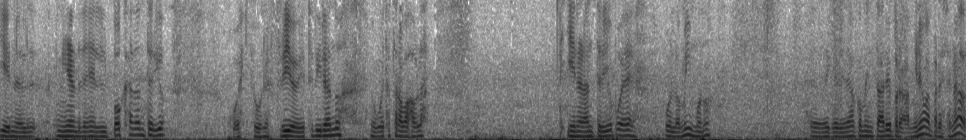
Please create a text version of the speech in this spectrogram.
Y en el, en el podcast anterior, pues con el frío y estoy tirando, me cuesta trabajo hablar. Y en el anterior, pues, pues lo mismo, ¿no? Eh, que había comentarios, pero a mí no me aparece nada.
